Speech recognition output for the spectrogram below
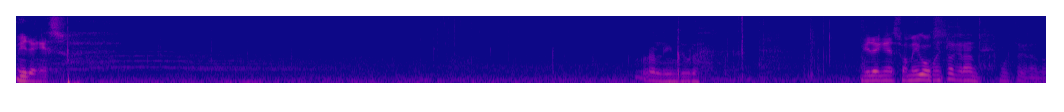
Miren eso. Una lindura. Miren eso, amigos. Muestra grande, muestra grande.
